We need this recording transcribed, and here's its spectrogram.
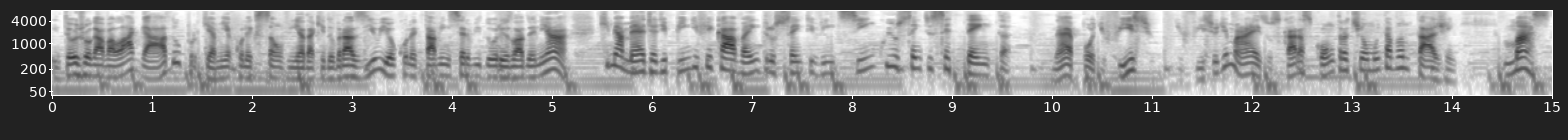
então eu jogava lagado, porque a minha conexão vinha daqui do Brasil e eu conectava em servidores lá do NA, que minha média de ping ficava entre os 125 e os 170, né? Pô, difícil, difícil demais. Os caras contra tinham muita vantagem. Mas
